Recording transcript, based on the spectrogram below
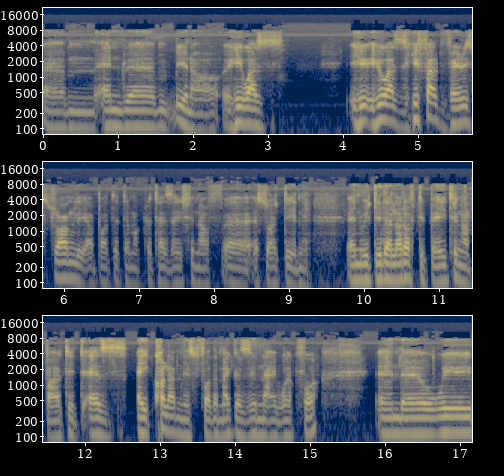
um, and um, you know he was he, was he felt very strongly about the democratization of uh, Eswatini, and we did a lot of debating about it as a columnist for the magazine I work for, and uh, we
